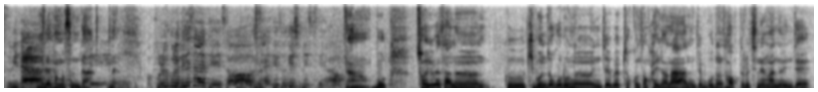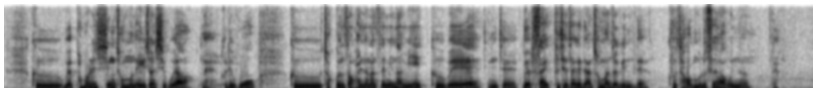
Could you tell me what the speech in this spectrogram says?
반갑습니다. 네, 반갑습니다. 네. 네. 어, 블루그레드 회사에 대해서 네. 자세히 소개 좀 해주세요. 아, 뭐 저희 회사는 그 기본적으로는 이제 웹 접근성 관련한 이제 모든 사업들을 진행하는 이제 그 웹 퍼블리싱 전문 에이전시고요. 네. 그리고 그 접근성 관련한 세미나 및 그 외에 이제 웹사이트 제작에 대한 전반적인 네, 그 작업물을 수행하고 있는 네,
